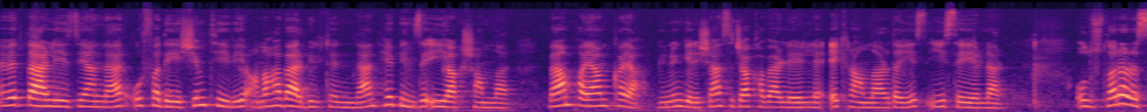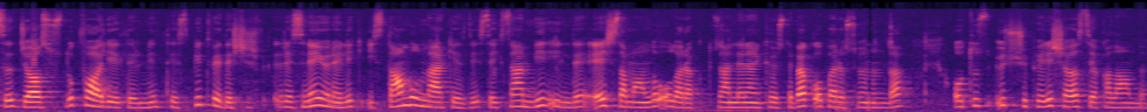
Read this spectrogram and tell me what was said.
Evet değerli izleyenler, Urfa Değişim TV ana haber bülteninden hepinize iyi akşamlar. Ben Payam Kaya. Günün gelişen sıcak haberleriyle ekranlardayız. İyi seyirler. Uluslararası casusluk faaliyetlerinin tespit ve deşifresine yönelik İstanbul merkezli 81 ilde eş zamanlı olarak düzenlenen Köstebek Operasyonu'nda 33 şüpheli şahıs yakalandı.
